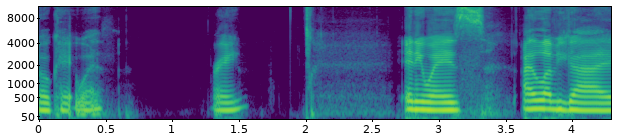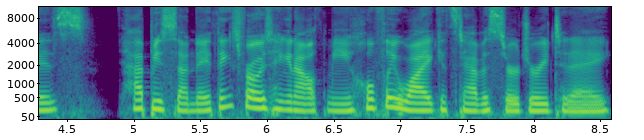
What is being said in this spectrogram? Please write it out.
okay with, right? Anyways, I love you guys. Happy Sunday. Thanks for always hanging out with me. Hopefully, Wyatt gets to have his surgery today.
